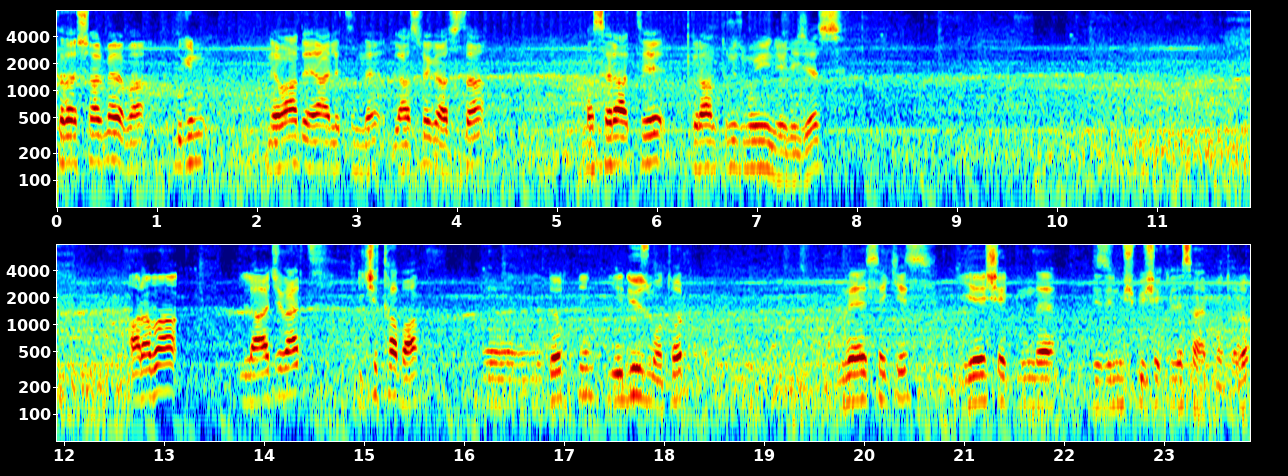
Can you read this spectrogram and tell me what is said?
Arkadaşlar merhaba. Bugün Nevada eyaletinde Las Vegas'ta Maserati Gran Turismo'yu inceleyeceğiz. Araba lacivert, içi taba, Ee, 4700 motor, V8, Y şeklinde dizilmiş bir şekilde sahip motoru.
